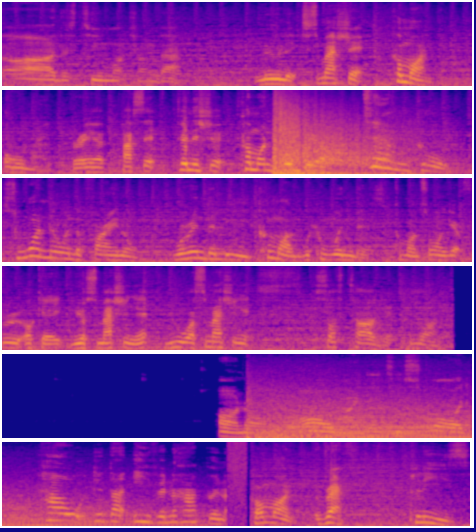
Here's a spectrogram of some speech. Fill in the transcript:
Oh, there's too much on that. Lulic, smash it. Come on. Oh my prayer. Pass it. Finish it. Come on, Doumbia. There we go. It's 1-0 in the final. We're in the lead. Come on, we can win this. Come on, someone get through. Okay, you're smashing it. You are smashing it soft target. Come on. Oh no. Oh my he scored. How did that even happen? Come on, ref. Please.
